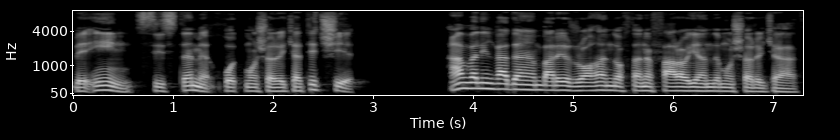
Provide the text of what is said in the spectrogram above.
به این سیستم خود مشارکتی چیه. اولین قدم برای راه انداختن فرایند مشارکت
